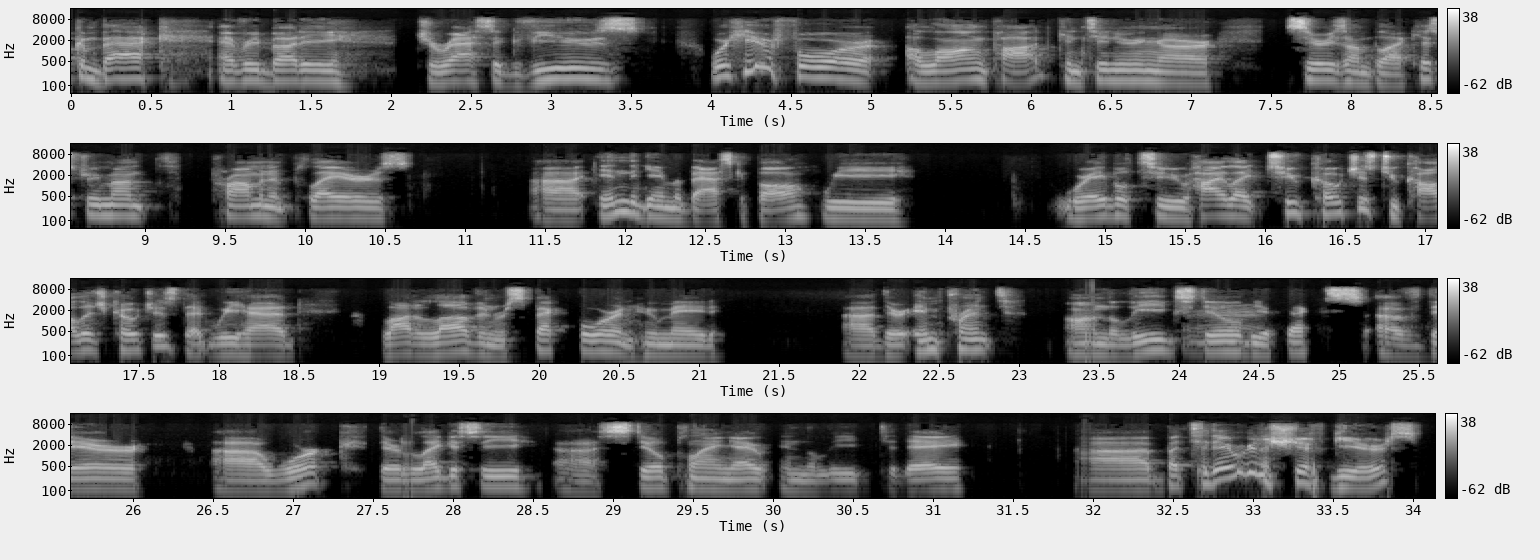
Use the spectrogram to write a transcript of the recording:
Welcome back, everybody. Jurassic Views. We're here for a long pot, continuing our series on Black History Month, prominent players uh, in the game of basketball. We were able to highlight two coaches, two college coaches that we had a lot of love and respect for, and who made uh, their imprint on the league. Still, the effects of their uh, work, their legacy, uh, still playing out in the league today. Uh, but today we're going to shift gears.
